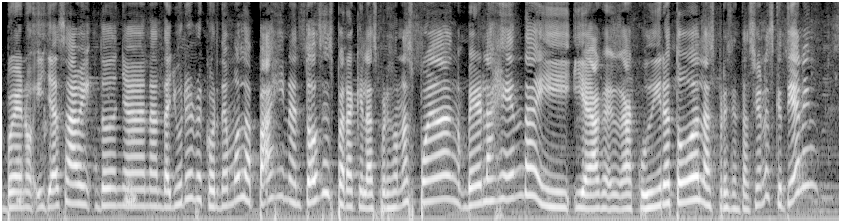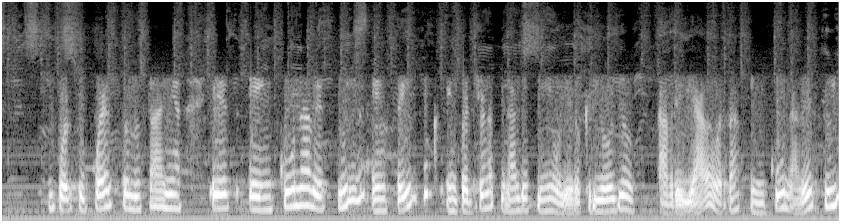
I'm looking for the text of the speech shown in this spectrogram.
bueno, y ya saben, doña Nandayuri, recordemos la página entonces para que las personas puedan ver la agenda y, acudir a todas las presentaciones que tienen. Por supuesto, Luzania, es en Cuna de Swing en Facebook, Encuentro Nacional de Swing y Bolero Criollos, abreviado, ¿verdad? En Cuna de Swing,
